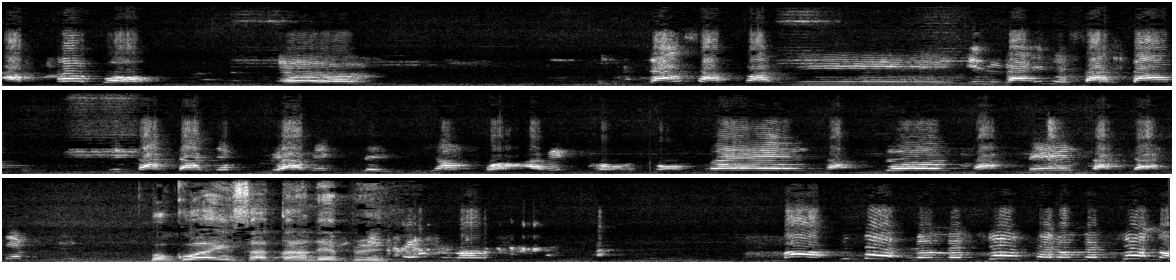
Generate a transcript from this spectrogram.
Après, bon, euh, dans sa famille, il, a- il ne s'entend, il s'entendait plus avec les gens, quoi. Avec son, son frère, sa soeur, sa mère, s'entendait plus. Pourquoi il ne s'attendait plus? Bon, tu sais, le monsieur, c'est le monsieur, non,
